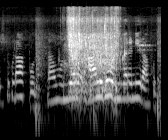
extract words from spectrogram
ಎಷ್ಟು ಕೂಡ ಹಾಕ್ಬೋದು. ನಾವು ಒಂದೂವರೆ ಹಾಲಿಗೆ ಒಂದೂವರೆ ನೀರು ಹಾಕೋದು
